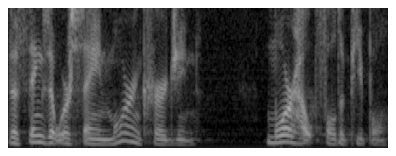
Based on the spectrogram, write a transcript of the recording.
the things that we're saying more encouraging, more helpful to people?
